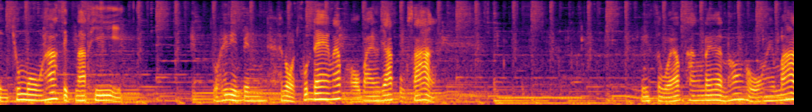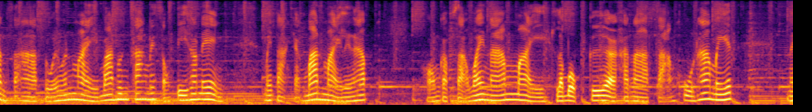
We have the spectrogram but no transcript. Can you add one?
1 ชั่วโมง 50 นาที ตัวที่ดินเป็นโฉนดคุดแดงนะครับขอใบอนุญาตปลูกสร้างสวยครับทางเดินห้องโถงในบ้านสะอาดสวยเหมือนใหม่ บ้านเพิ่งสร้างได้ 2 ปีเท่านั้นเอง ไม่ต่างจากบ้านใหม่เลยนะครับพร้อมกับสระว่ายน้ำใหม่ ระบบเกลือขนาด3คูณ5เมตร ใน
